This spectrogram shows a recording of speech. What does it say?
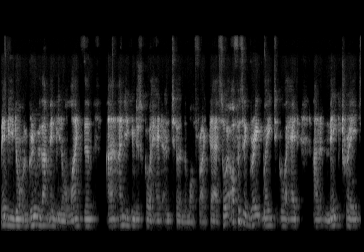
Maybe you don't agree with that, maybe you don't like them, uh, and you can just go ahead and turn them off right there. So it offers a great way to go ahead and make trades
